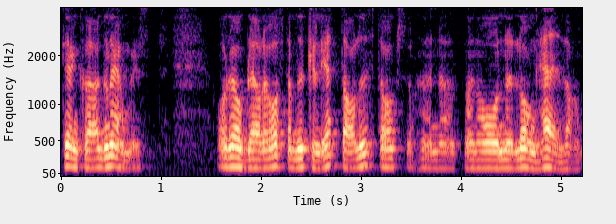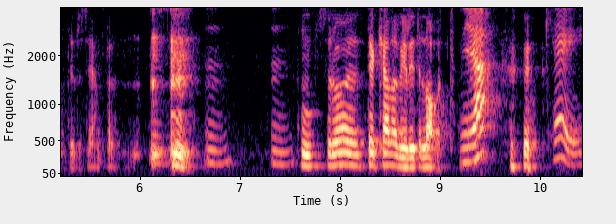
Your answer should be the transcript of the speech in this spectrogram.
tänker ergonomiskt. Och då blir det ofta mycket lättare att lyfta också än att man har en lång hävarm till exempel. Mm. Mm. Mm. Så då, det kallar vi lite lat. Ja, okej. Okay.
